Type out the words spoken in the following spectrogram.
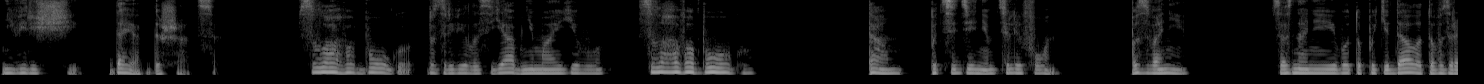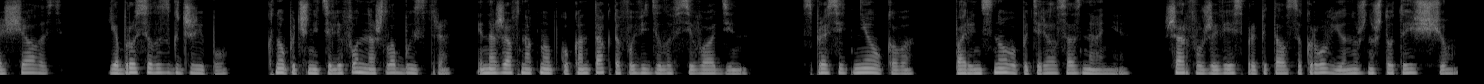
«Не верещи, дай отдышаться!» «Слава Богу!» — разревелась я, обнимая его. «Слава Богу!» «Там, под сиденьем, телефон. Позвони». Сознание его то покидало, то возвращалось. Я бросилась к джипу. Кнопочный телефон нашла быстро и, нажав на кнопку контактов, увидела всего один. Спросить не у кого. Парень снова потерял сознание. Шарф уже весь пропитался кровью, нужно что-то еще.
